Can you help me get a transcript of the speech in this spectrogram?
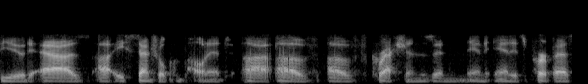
viewed as uh, a central component of, of corrections and, and, and its purpose.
